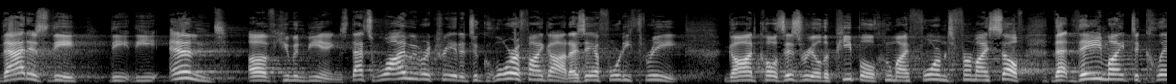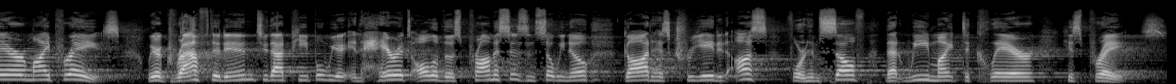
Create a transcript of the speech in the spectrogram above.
That is the, the, the end of human beings. That's why we were created, to glorify God. Isaiah 43. God calls Israel the people whom I formed for myself, that they might declare my praise. We are grafted into that people. We inherit all of those promises. And so we know God has created us for himself that we might declare his praise.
